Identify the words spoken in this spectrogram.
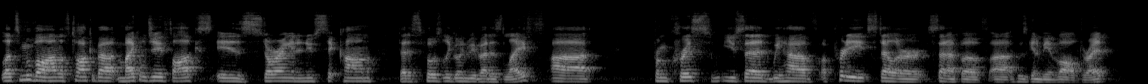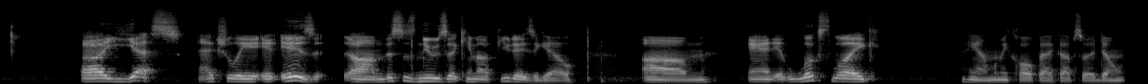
let's move on. Let's talk about Michael J. Fox is starring in a new sitcom that is supposedly going to be about his life. Uh, from Chris, you said we have a pretty stellar setup of uh, who's going to be involved, right? Uh, yes, actually, it is. Um, this is news that came out a few days ago, um, and it looks like. Hang on, let me call it back up so I don't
